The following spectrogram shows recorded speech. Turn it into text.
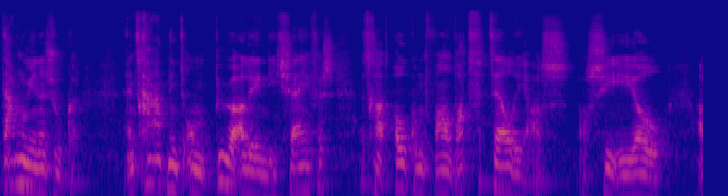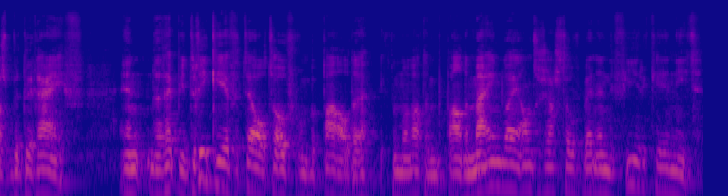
Daar moet je naar zoeken. En het gaat niet om puur alleen die cijfers, het gaat ook om van wat vertel je als, als CEO, als bedrijf. En dat heb je drie keer verteld over een bepaalde, ik noem maar wat, een bepaalde mijn waar je enthousiast over bent en de vierde keer niet.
